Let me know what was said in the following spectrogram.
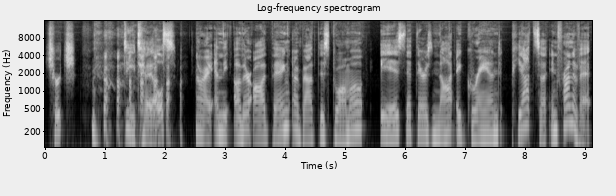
church details. All right. And the other odd thing about this Duomo is that there's not a grand piazza in front of it,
